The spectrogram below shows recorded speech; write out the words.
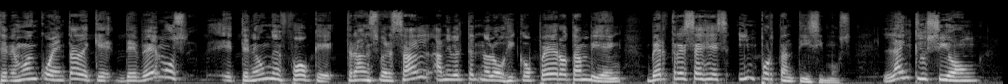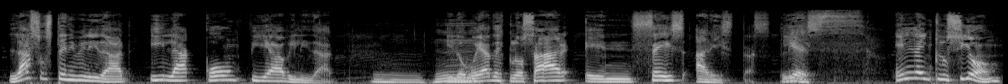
tenemos en cuenta de que debemos eh, tener un enfoque transversal a nivel tecnológico, pero también ver tres ejes importantísimos. La inclusión, la sostenibilidad y la confiabilidad. Y lo voy a desglosar en seis aristas. Y es, en la inclusión,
